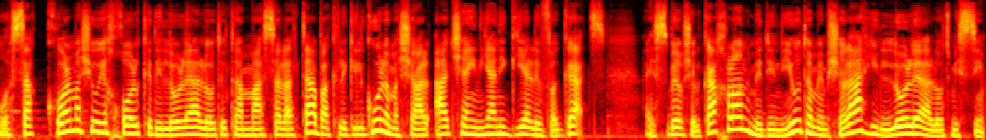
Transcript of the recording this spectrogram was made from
הוא עשה כל מה שהוא יכול כדי לא להעלות את המס על הטבק לגלגול למשל, עד שהעניין הגיע לבג"ץ. ההסבר של כחלון, מדיניות הממשלה היא לא להעלות מיסים.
